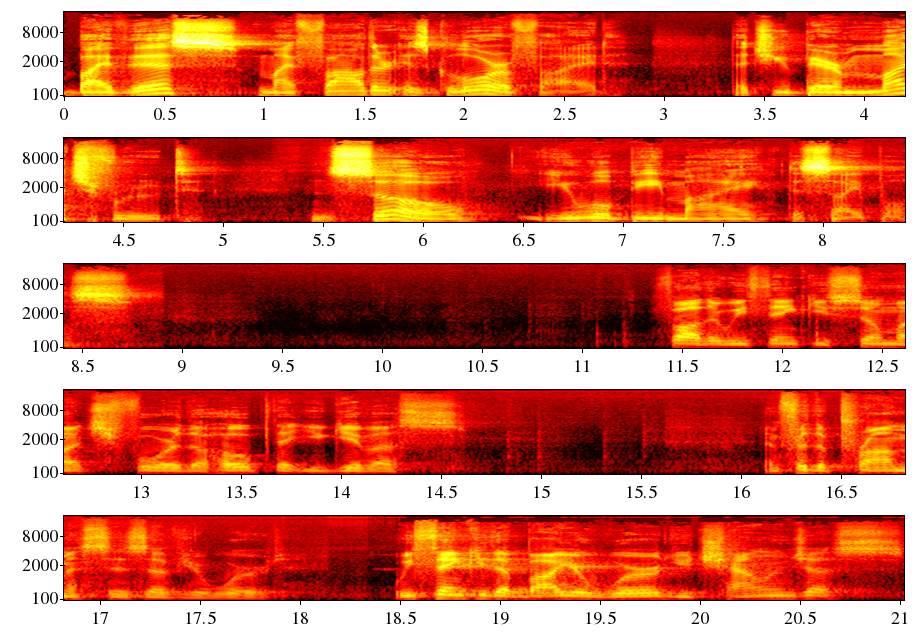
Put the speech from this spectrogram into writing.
By this my Father is glorified, that you bear much fruit and so you will be my disciples. Father, we thank you so much for the hope that you give us and for the promises of your word. We thank you that by your word you challenge us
